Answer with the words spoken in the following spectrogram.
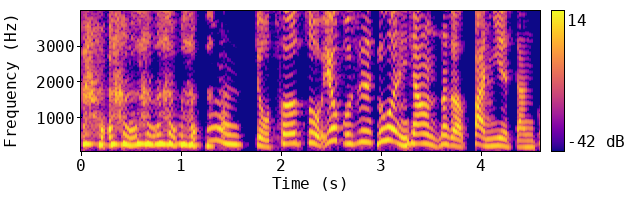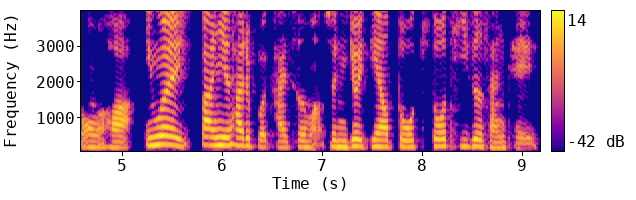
当然有车坐，又不是如果你像那个半夜单工的话，因为半夜他就不会开车嘛，所以你就一定要多多踢这三 K。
